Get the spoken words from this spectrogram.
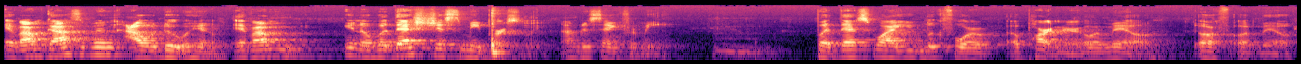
If I'm gossiping, I would do it with him. If I'm, you know, but that's just me personally. I'm just saying for me. But that's why you look for a partner or a male or or a male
